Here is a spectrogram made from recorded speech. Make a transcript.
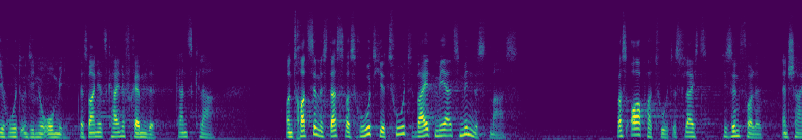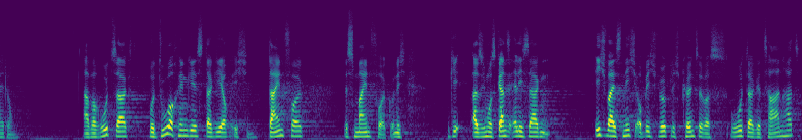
die Ruth und die Naomi. Das waren jetzt keine Fremde, ganz klar. Und trotzdem ist das, was Ruth hier tut, weit mehr als Mindestmaß. Was Orpa tut, ist vielleicht die sinnvolle Entscheidung. Aber Ruth sagt, wo du auch hingehst, da gehe auch ich hin. Dein Volk ist mein Volk. Und ich, also ich muss ganz ehrlich sagen, ich weiß nicht, ob ich wirklich könnte, was Ruth da getan hat,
